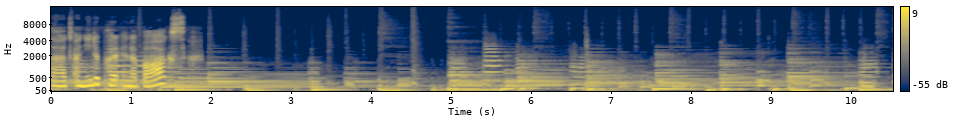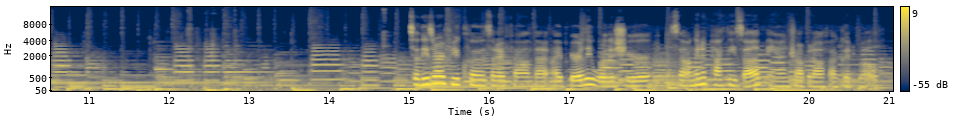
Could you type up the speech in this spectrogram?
that I need to put in a box. So these are a few clothes that I found that I barely wore this year. So I'm gonna pack these up and drop it off at Goodwill.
